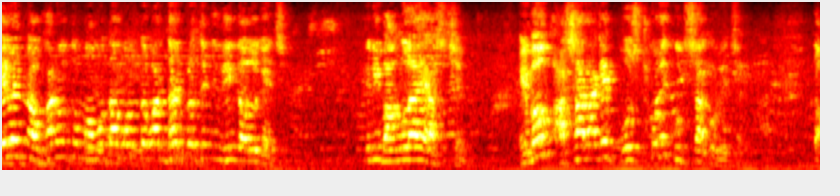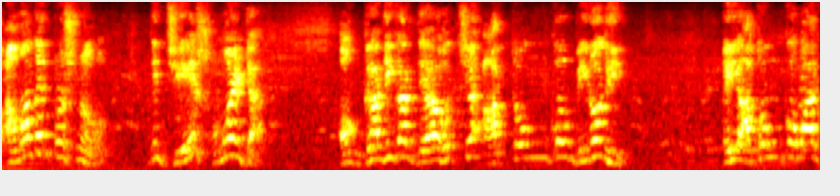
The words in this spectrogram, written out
গেলেন না, ওখানেও তো মমতা বন্দ্যোপাধ্যায়ের প্রতিনিধি দল গেছে। তিনি বাংলায় আসছেন এবং আসার আগে পোস্ট করে কুৎসা করেছেন। তো আমাদের প্রশ্ন যে যে সময়টা অগ্রাধিকার দেওয়া হচ্ছে আতঙ্ক বিরোধী, এই আতঙ্কবাদ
